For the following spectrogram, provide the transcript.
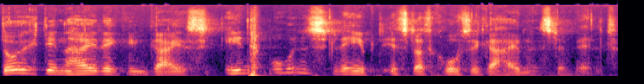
durch den Heiligen Geist in uns lebt, ist das große Geheimnis der Welt.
